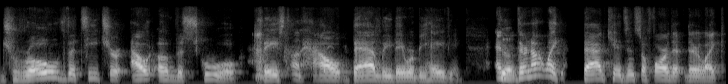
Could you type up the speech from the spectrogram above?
drove the teacher out of the school based on how badly they were behaving. And yeah. they're not like bad kids insofar that they're like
